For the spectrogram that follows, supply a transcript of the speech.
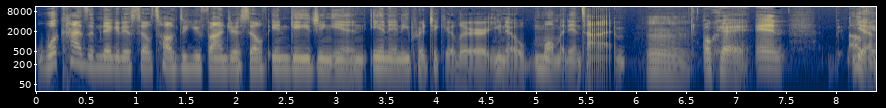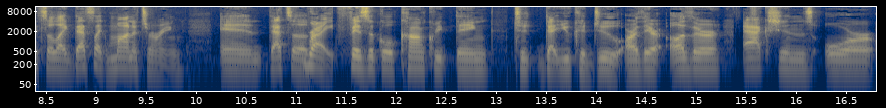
what kinds of negative self-talk do you find yourself engaging in in any particular you know moment in time mm, okay and okay yeah. so like that's like monitoring and that's a right. physical concrete thing to that you could do are there other actions or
